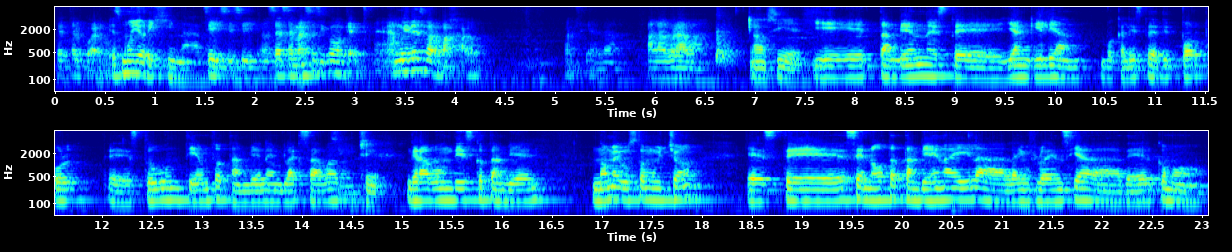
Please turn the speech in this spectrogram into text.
vete al cuerpo. Es muy original. Sí, sí, sí. O sea, se me hace así como que ah, muy desbarbajado. Así a la, a la brava. Así es. Y también este Ian Gillian, vocalista de Deep Purple, eh, estuvo un tiempo también en Black Sabbath. Sí. Grabó un disco también. No me gustó mucho. Este, se nota también ahí la, la influencia de él como,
